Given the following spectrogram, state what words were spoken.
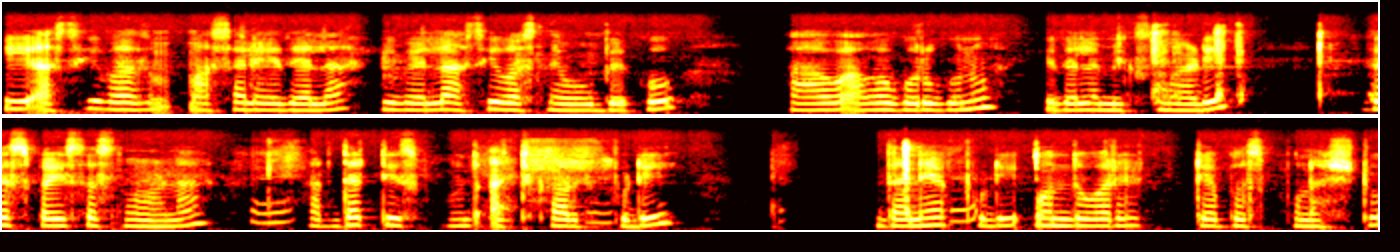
ಈ ಹಸಿ ವಾಸ್, ಮಸಾಲೆ ಇದೆಯಲ್ಲ, ಇವೆಲ್ಲ ಹಸಿ ವಾಸನೆ ಹೋಗಬೇಕು. ಆವಾಗವರೆಗೂ ಇದೆಲ್ಲ ಮಿಕ್ಸ್ ಮಾಡಿ, ಈಗ ಸ್ಪೈಸಸ್ ನೋಡೋಣ. ಅರ್ಧ ಟೀ ಸ್ಪೂನ್ ಅಚ್ಚ ಖಾರದ ಪುಡಿ, ಧನಿಯಾ ಪುಡಿ ಒಂದೂವರೆ ಟೇಬಲ್ ಸ್ಪೂನಷ್ಟು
